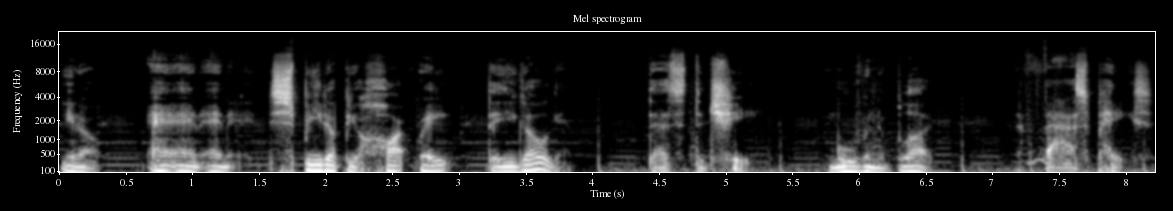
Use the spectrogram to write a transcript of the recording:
you know, and, and, speed up your heart rate. There you go again. That's the chi, moving the blood at a fast pace,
